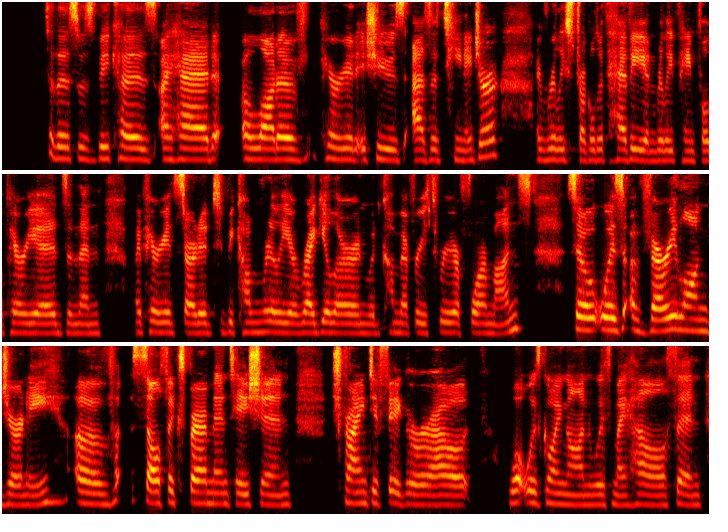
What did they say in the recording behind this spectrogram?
to this was because I had a lot of period issues as a teenager. I really struggled with heavy and really painful periods. And then my periods started to become really irregular and would come every three or four months. So it was a very long journey of self experimentation, trying to figure out what was going on with my health. And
